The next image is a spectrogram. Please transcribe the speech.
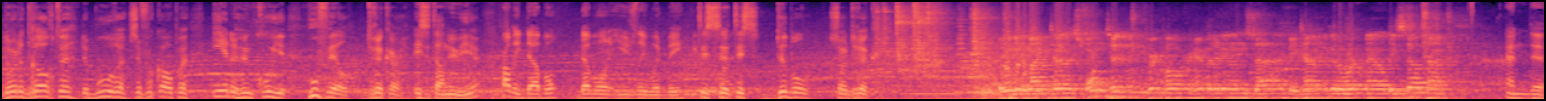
Door de droogte, de boeren, ze verkopen eerder hun koeien. Hoeveel drukker is het dan nu hier? Probably double. Double what it usually would be. Het is, het is dubbel zo druk. En de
